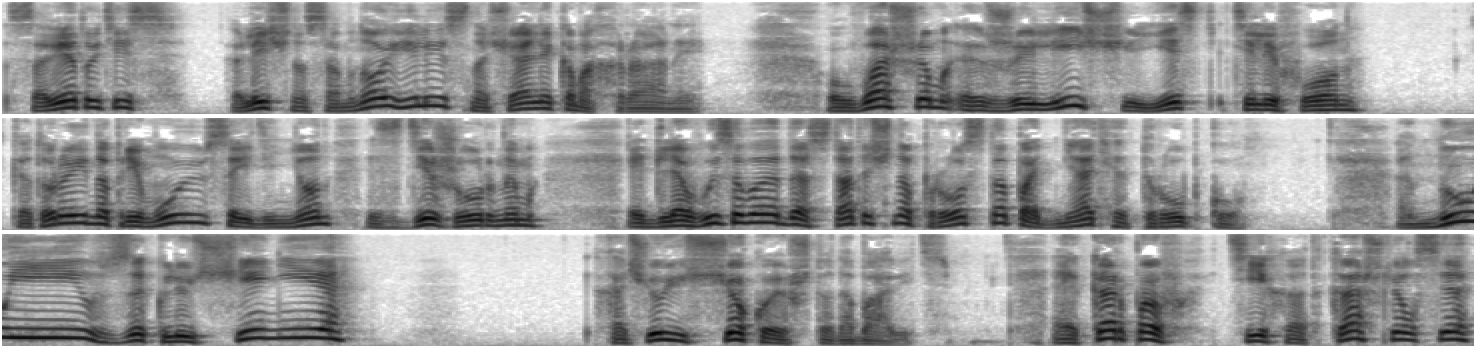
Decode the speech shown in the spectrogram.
советуйтесь лично со мной или с начальником охраны. В вашем жилище есть телефон, который напрямую соединен с дежурным. Для вызова достаточно просто поднять трубку. Ну и в заключение хочу еще кое-что добавить. Карпов тихо откашлялся,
